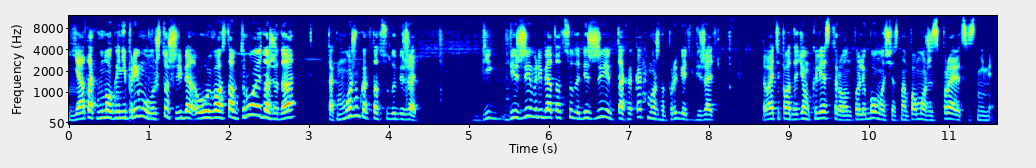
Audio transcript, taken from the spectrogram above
Я так много не приму. Вы что ж, ребят, у вас там трое даже, да? Так, мы можем как-то отсюда бежать? Бежим, ребят, отсюда, бежим. Так, а как можно прыгать, бежать? Давайте подойдем к Лестеру, он по-любому сейчас нам поможет справиться с ними.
